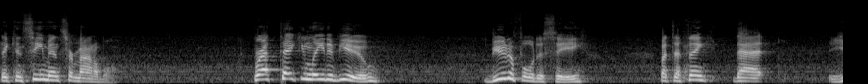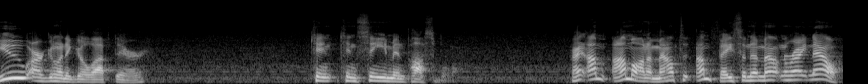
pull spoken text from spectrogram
they can seem insurmountable, breathtakingly to view, beautiful to see, but to think that you are going to go up there can, can seem impossible. Right? I'm, I'm on a mountain, I'm facing a mountain right now.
